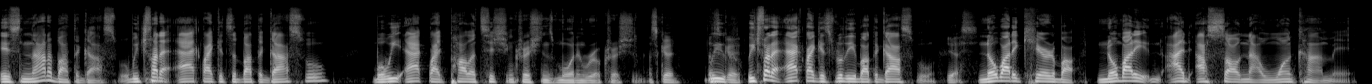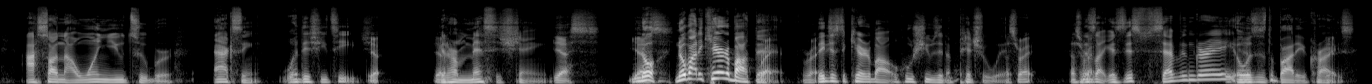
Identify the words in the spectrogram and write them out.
it's not about the gospel we try to act like it's about the gospel but we act like politician christians more than real christians that's good. That's we, good. we try to act like it's really about the gospel Yes. nobody cared about nobody i i saw not one comment i saw not one youtuber asking what did she teach Yep. Did her message changed. Yes. no nobody cared about that Right, right. they just cared about who she was in a picture with That's right. That's right. It's like, is this seventh grade or is this the body of Christ?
